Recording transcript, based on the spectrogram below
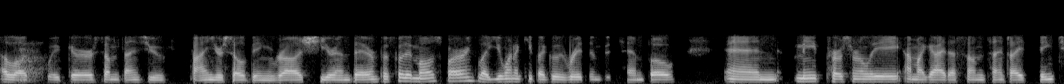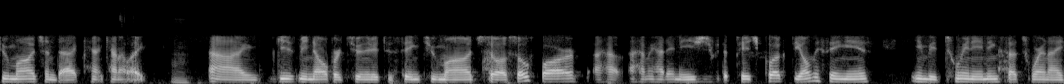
a lot quicker. Sometimes you find yourself being rushed here and there, but for the most part, like you want to keep a good rhythm, good tempo. And me personally, I'm a guy that sometimes I think too much, and that kind of like mm. uh, gives me no opportunity to think too much. So so far, I have I haven't had any issues with the pitch clock. The only thing is, in between innings, that's when I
